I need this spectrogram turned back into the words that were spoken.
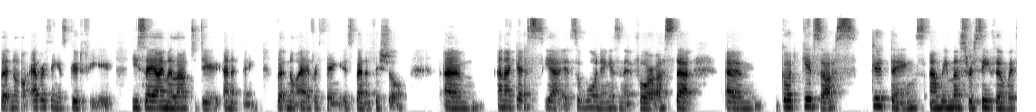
but not everything is good for you. You say i'm allowed to do anything but not everything is beneficial. Um, and I guess, yeah, it's a warning, isn't it, for us that um, God gives us good things and we must receive them with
